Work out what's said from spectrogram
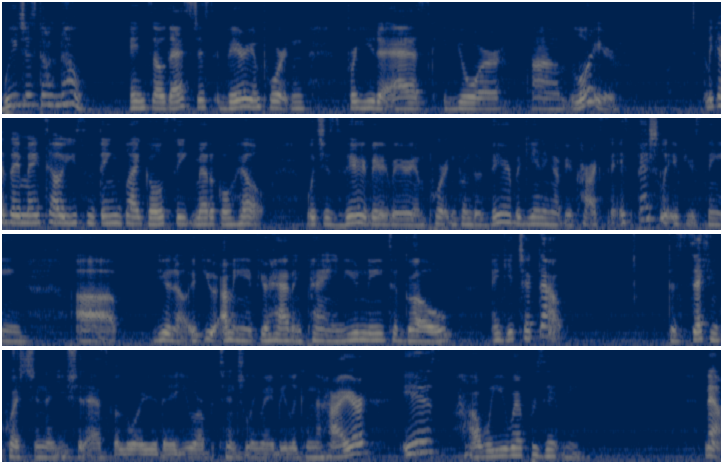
we just don't know. And so that's just very important for you to ask your um, lawyer because they may tell you some things like go seek medical help which is very, very, very important from the very beginning of your car accident, especially if you're seeing, uh, you know, if you, I mean, if you're having pain, you need to go and get checked out. The second question that you should ask a lawyer that you are potentially maybe looking to hire is, how will you represent me? Now,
